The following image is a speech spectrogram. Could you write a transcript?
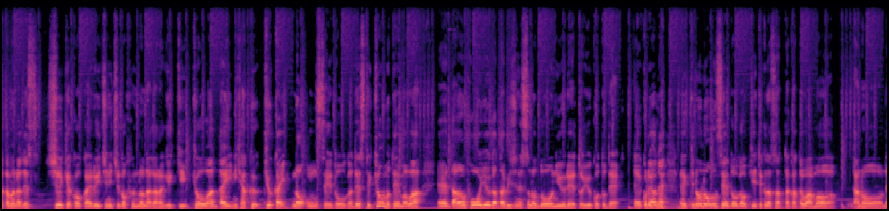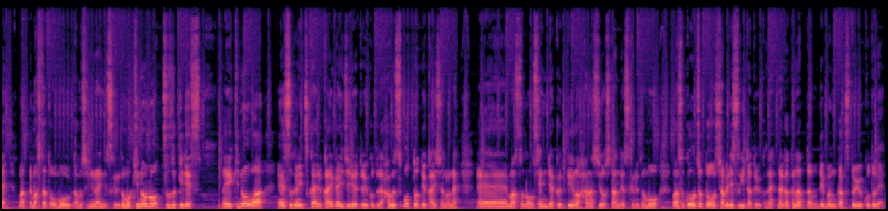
中村です。集客を変える1日5分のながら劇。今日は第209回の音声動画です。で、今日のテーマは、えー、 Done For You 型ビジネスの導入例ということで、えーこれはね、えー昨日の音声動画を聞いてくださった方は、まあ、あのね、待ってましたと思うかもしれないんですけれども、昨日の続きです。え昨日は、えすぐに使える海外事例ということで、ハブスポットっていう会社のね、えまあその戦略っていうのを話をしたんですけれども、まあそこをちょっと喋りすぎたというかね、長くなったので分割ということで、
